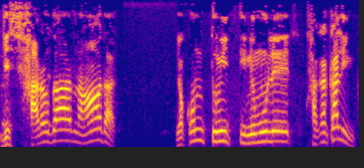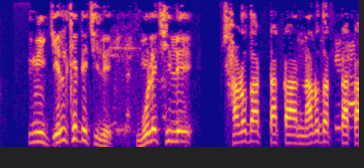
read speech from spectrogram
যে সারদা নাদা যখন তুমি তৃণমূলের থাকাকালীন তুমি জেল খেটেছিলে, বলেছিলে সারদার টাকা, নারদার টাকা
